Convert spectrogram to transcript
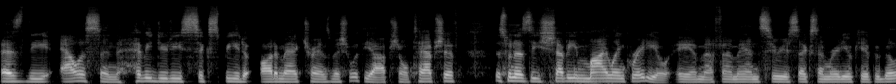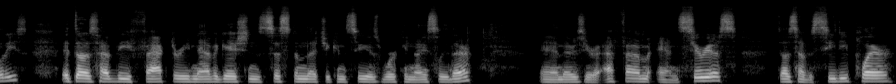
Has the Allison heavy-duty six-speed automatic transmission with the optional tap shift. This one has the Chevy MyLink radio, AM, FM, and Sirius XM radio capabilities. It does have the factory navigation system that you can see is working nicely there. And there's your FM and Sirius. Does have a CD player,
